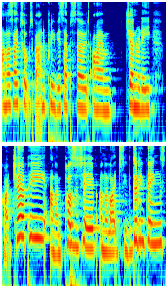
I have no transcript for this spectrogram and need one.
And as I talked about in a previous episode, I am generally quite chirpy and I'm positive and I like to see the good in things.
